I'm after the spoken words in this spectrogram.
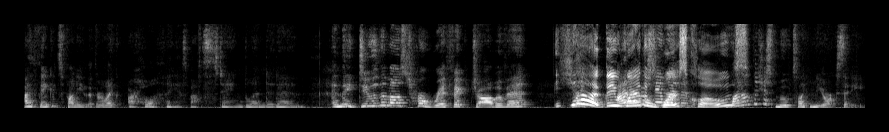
I think it's funny that they're like, our whole thing is about staying blended in, and they do the most horrific job of it. Yeah, Like, they wear the understand why worst clothes. Why don't they just move to like New York City?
